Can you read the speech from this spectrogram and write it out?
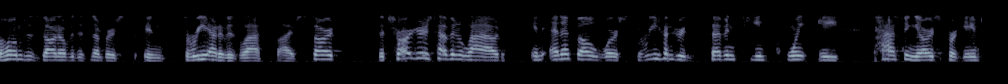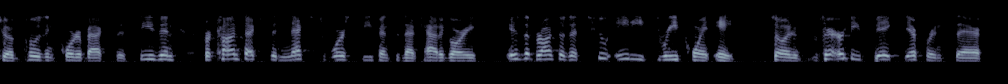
Mahomes has gone over this number in three out of his last five starts. The Chargers haven't allowed an NFL worst 317.8 passing yards per game to opposing quarterbacks this season. For context, the next worst defense in that category is the Broncos at 283.8. So a very big difference there.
